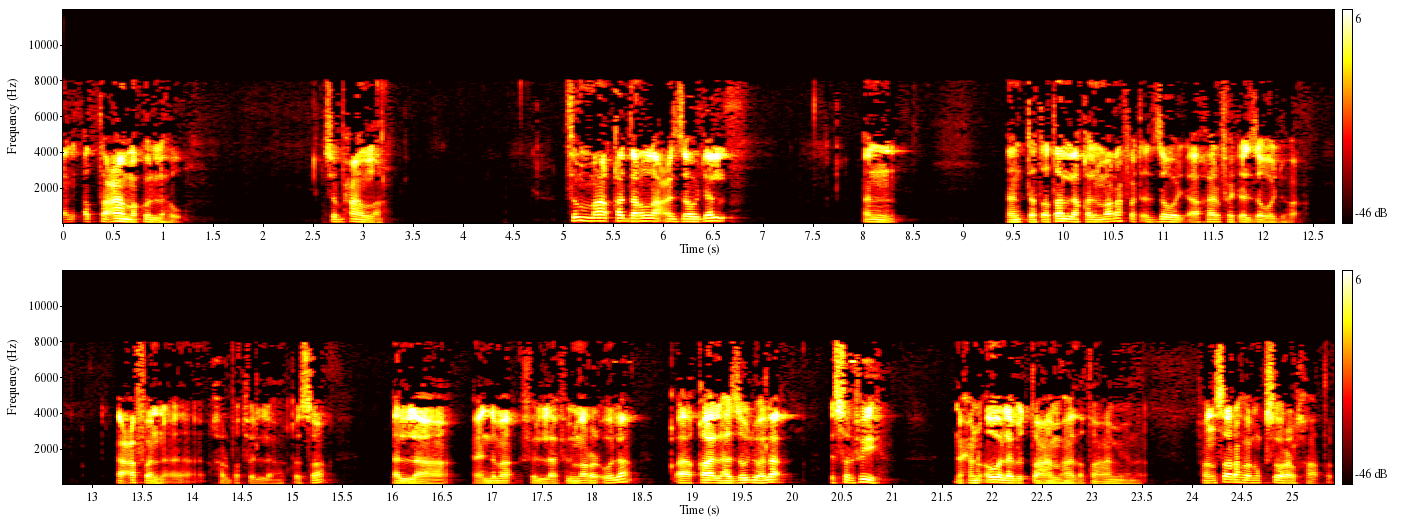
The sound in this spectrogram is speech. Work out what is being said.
الطعام كله. سبحان الله. ثم قدر الله عز وجل أن أن تتطلق المرأة فتتزوج آخر فتتزوجها. عفوا خربط في القصة. عندما في في المرة الأولى قال لها زوجها لا اصرفيه نحن أولى بالطعام هذا طعامي أنا. فانصرف مكسور الخاطر.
